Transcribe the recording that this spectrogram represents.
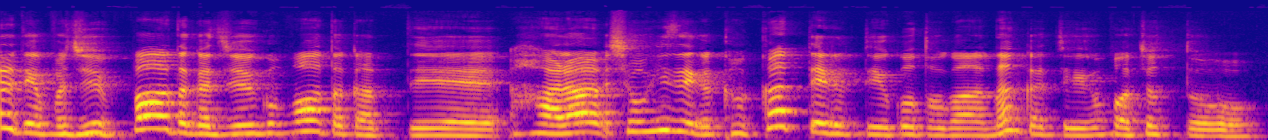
えるとやっぱ10%とか15%とかって、払う、消費税がかかってるっていうことが、なんかやっぱちょっと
